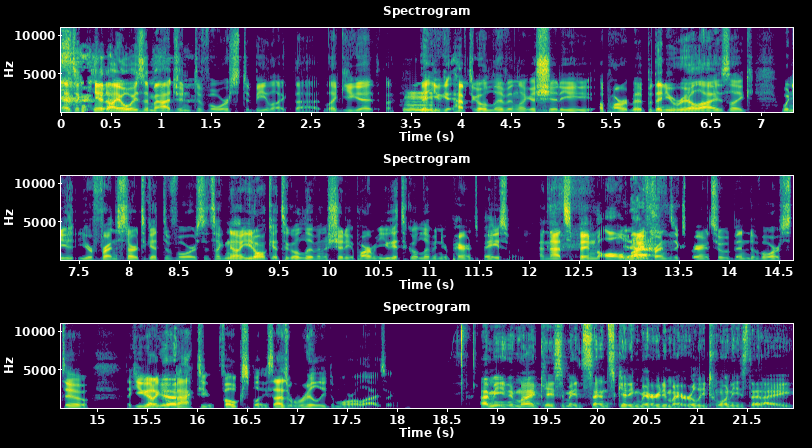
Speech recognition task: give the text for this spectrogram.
as a kid, I always imagined divorce to be like that. Like you get that Mm. you get, have to go live in like a shitty apartment, but then you realize like when you your friends start to get divorced, it's like no, you don't get to go live in a shitty apartment. You get to go live in your parents' basement, and that's been all my friends' experience who have been divorced too. Like you got to go Yeah. back to your folks' place. That's really demoralizing. I mean, in my case, it made sense getting married in my early 20s that I,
